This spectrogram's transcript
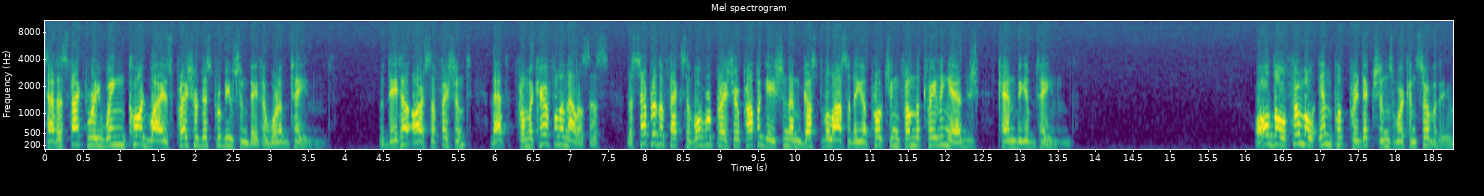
Satisfactory wing chordwise pressure distribution data were obtained. The data are sufficient that, from a careful analysis, the separate effects of overpressure propagation and gust velocity approaching from the trailing edge can be obtained. Although thermal input predictions were conservative,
